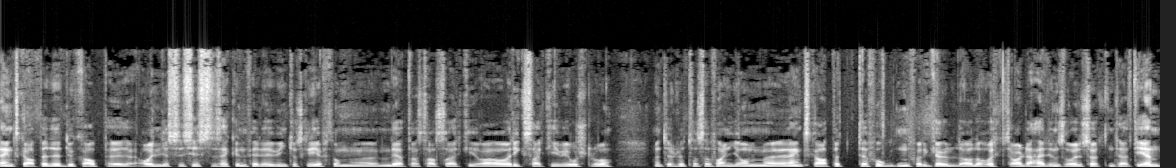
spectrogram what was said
regnskapet det dukka opp eh, alle siste sekund før jeg begynte å skrive. De leta i Statsarkivet og Riksarkivet i Oslo. Men til slutt så fant de om eh, regnskapet til fogden for Gauldal og Orkdal det herrens år 1731.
